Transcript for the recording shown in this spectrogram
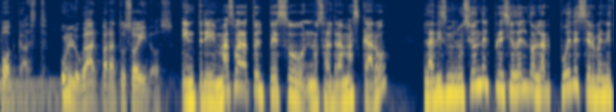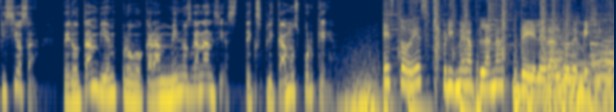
Podcast, un lugar para tus oídos. Entre más barato el peso nos saldrá más caro, la disminución del precio del dólar puede ser beneficiosa, pero también provocará menos ganancias. Te explicamos por qué. Esto es Primera Plana de El Heraldo de México.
